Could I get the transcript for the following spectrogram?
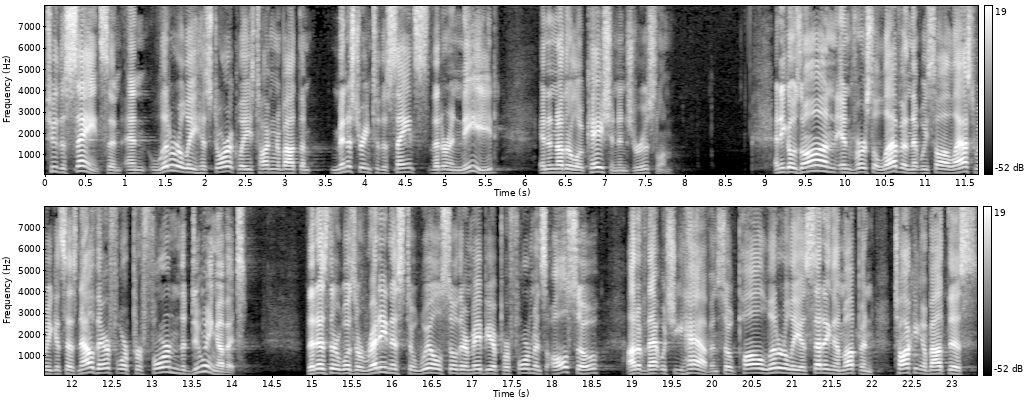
to the saints. And, and literally, historically, he's talking about the ministering to the saints that are in need in another location in Jerusalem. And he goes on in verse 11 that we saw last week. It says, Now therefore perform the doing of it, that as there was a readiness to will, so there may be a performance also out of that which ye have. And so Paul literally is setting them up and talking about this,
